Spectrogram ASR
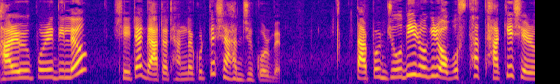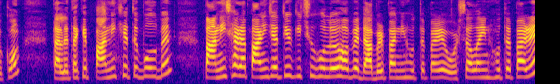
ঘাড়ের উপরে দিলেও সেটা গাটা ঠান্ডা করতে সাহায্য করবে। তারপর যদি রোগীর অবস্থা থাকে সেরকম, তাহলে তাকে পানি খেতে বলবেন। পানি ছাড়া পানি জাতীয় কিছু হলেও হবে, ডাবের পানি হতে পারে, ওরসালাইন হতে পারে।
